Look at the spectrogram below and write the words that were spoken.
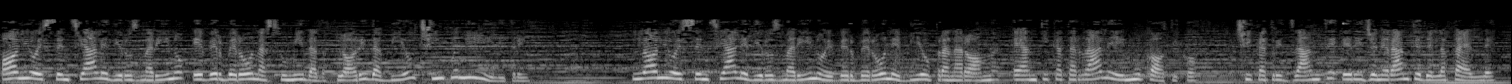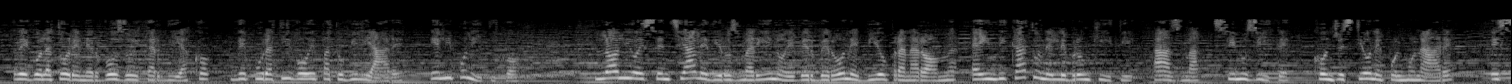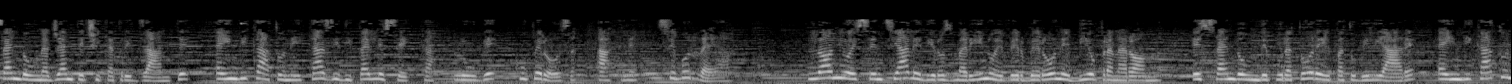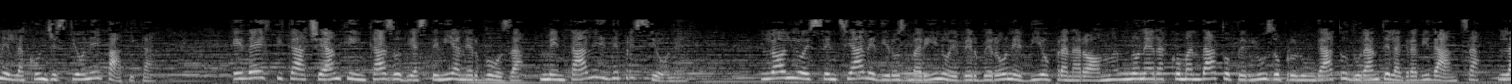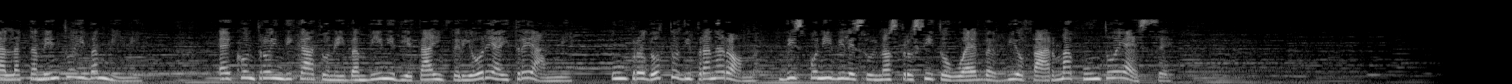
Olio essenziale di rosmarino e verberona Sumidad Florida Bio 5 ml. L'olio essenziale di rosmarino e verberone Bio Pranarom è anticatarrale e mucotico, cicatrizzante e rigenerante della pelle, regolatore nervoso e cardiaco, depurativo e patobiliare, e lipolitico. L'olio essenziale di rosmarino e verberone Biopranarom è indicato nelle bronchiti, asma, sinusite, congestione polmonare, essendo un agente cicatrizzante, è indicato nei casi di pelle secca, rughe, cuperosa, acne, seborrea. L'olio essenziale di rosmarino e verberone Biopranarom, essendo un depuratore epatobiliare, è indicato nella congestione epatica. Ed è efficace anche in caso di astenia nervosa, mentale e depressione. L'olio essenziale di rosmarino e verberone Biopranarom non è raccomandato per l'uso prolungato durante la gravidanza, l'allattamento e i bambini. È controindicato nei bambini di età inferiore ai 3 anni. Un prodotto di Pranarom, disponibile sul nostro sito web biofarma.es.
